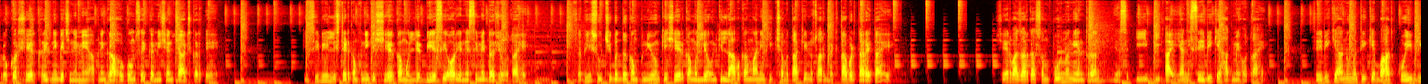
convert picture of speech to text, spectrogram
ब्रोकर शेयर खरीदने बेचने में अपने ग्राहकों से कमीशन चार्ज करते हैं। किसी भी लिस्टेड कंपनी के शेयर का मूल्य बीएससी और एनएससी में दर्ज होता है। सभी सूचीबद्ध कंपनियों के शेयर का मूल्य उनकी लाभ कमाने की क्षमता के अनुसार घटता बढ़ता रहता है। शेयर बाज़ार का संपूर्ण नियंत्रण एस ई बी आई यानी सेबी के हाथ में होता है। सेबी की अनुमति के बाद कोई भी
